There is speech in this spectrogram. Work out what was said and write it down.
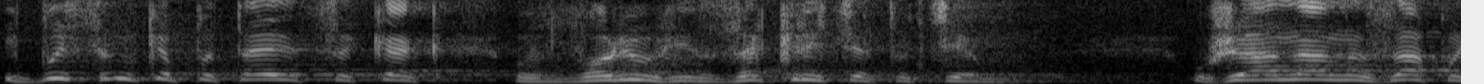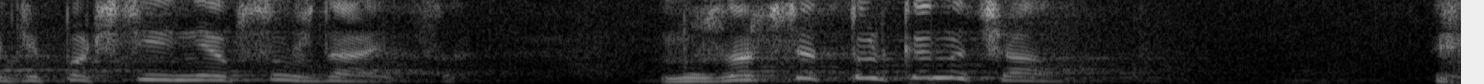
и быстренько пытаются, как в Варюге, закрыть эту тему. Уже она на Западе почти не обсуждается. Ну, значит, это только начало.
